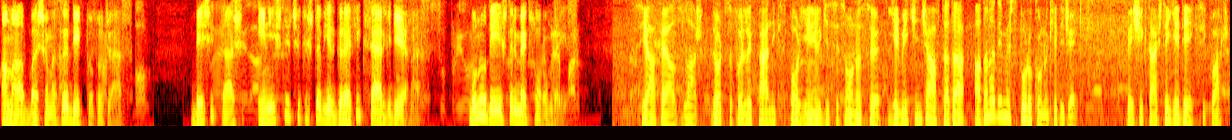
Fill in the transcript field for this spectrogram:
Ama başımızı dik tutacağız. Beşiktaş inişli çıkışlı bir grafik sergileyemez. Bunu değiştirmek zorundayız. Siyah beyazlılar 4-0'lık Pendik Spor yenilgisi sonrası 22. haftada Adana Demirspor'u konuk edecek. Beşiktaş'ta 7 eksik var.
